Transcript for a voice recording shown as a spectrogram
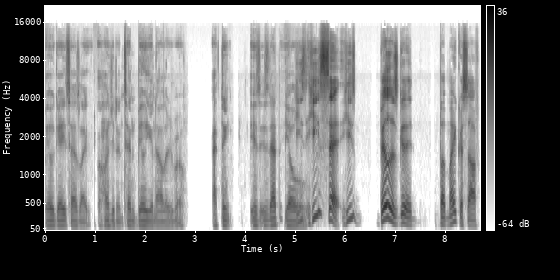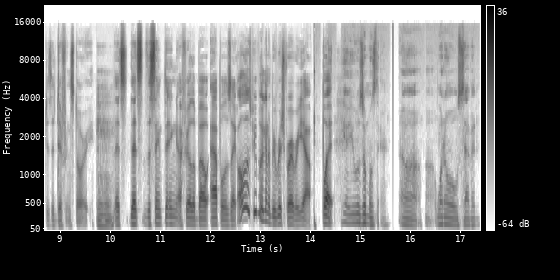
Bill Gates has like 110 billion dollars, bro. I think is is that yo? he's he's set. He's Bill is good, but Microsoft is a different story. Mhm. That's that's the same thing I feel about Apple. Is like all those people are gonna be rich forever, yeah. But Yeah, he was almost there. Uh, uh 107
